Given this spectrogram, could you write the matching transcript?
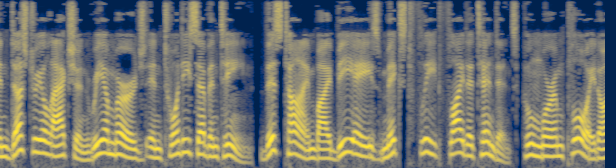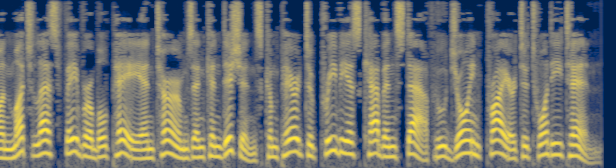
Industrial action re-emerged in 2017, this time by BA's mixed fleet flight attendants, whom were employed on much less favorable pay and terms and conditions compared to previous cabin staff who joined prior to 2010.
